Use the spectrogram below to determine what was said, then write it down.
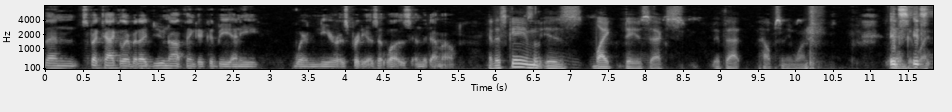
then spectacular. But I do not think it could be anywhere near as pretty as it was in the demo. Yeah, this game So- is like Deus Ex, if that helps anyone. It's it's way.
